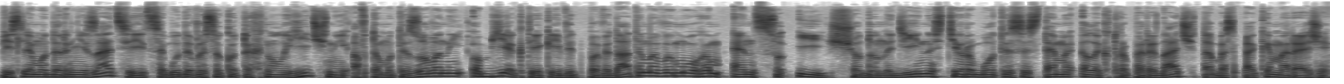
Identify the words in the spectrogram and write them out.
Після модернізації це буде високотехнологічний автоматизований об'єкт, який відповідатиме вимогам ЕНСОІ щодо надійності роботи системи електропередач та безпеки мережі.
